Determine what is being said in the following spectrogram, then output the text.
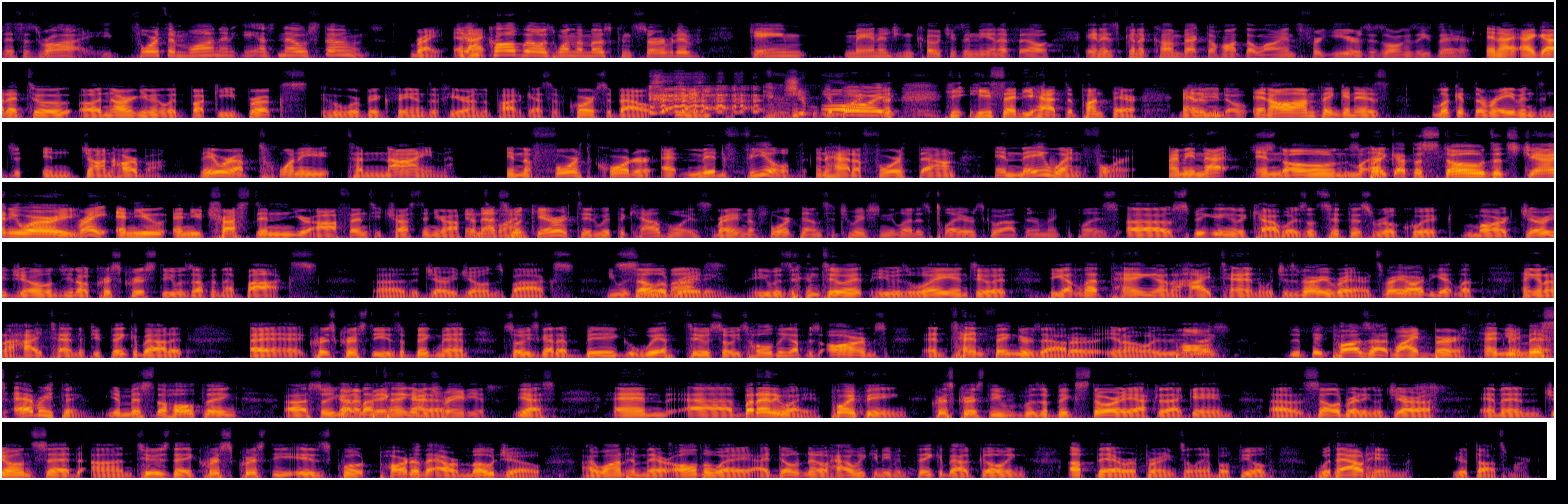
This is why. He fourth and one, and he has no stones. Right, and Jim I Caldwell is one of the most conservative game managing coaches in the NFL, and it's going to come back to haunt the Lions for years as long as he's there. and I, I got into a, an argument with Bucky Brooks, who we're big fans of here on the podcast, of course, about you know. Your boy. he he said you had to punt there, No, and you don't. and all I'm thinking is look at the Ravens in in John Harbaugh. They were up twenty to nine in the fourth quarter at midfield and had a fourth down, and they went for it. I mean that and Stones. Mo- Break out the stones. It's January. right, and you and you trust in your offense, you trust in your offense. And that's line. what Garrett did with the Cowboys. Right. In a fourth down situation, he let his players go out there and make the plays. Uh, speaking of the Cowboys, let's hit this real quick. Mark, Jerry Jones, you know, Chris Christie was up in that box, uh, the Jerry Jones box, He was celebrating. box. He was into it. He was way into it. He got left hanging on a high 10, which is very rare. It's very hard to get left hanging on a high 10. If you think about it, uh, Chris Christie is a big man, so he's got a big width, too. So he's holding up his arms and 10 fingers out, or, you know, Paws. like the big paws out. wide berth, and you right miss there. everything. You miss the whole thing. Uh, so you got, got, a left big hanging catch there. radius. Yes. And uh, but anyway, point being, Chris Christie was a big story after that game, uh, celebrating with Jerry. And then Jones said on Tuesday, Chris Christie is quote part of our mojo. I want him there all the way. I don't know how we can even think about going up there, referring to Lambeau Field, without him. Your thoughts, Mark?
